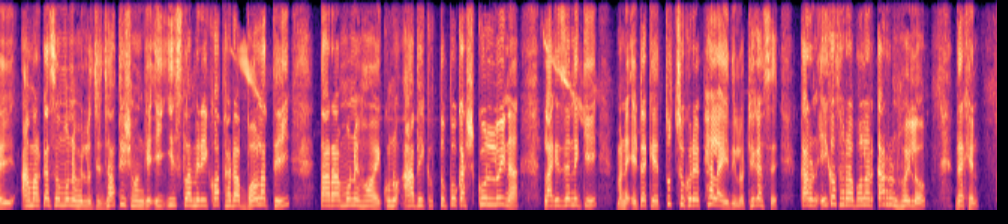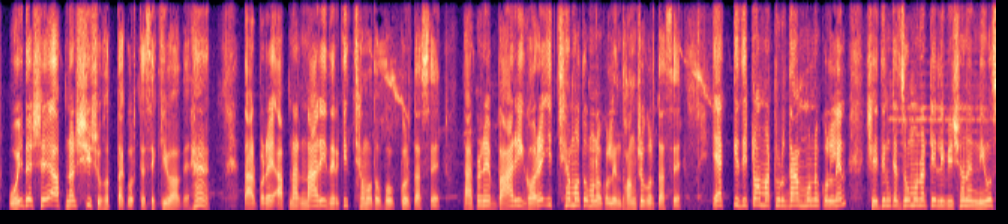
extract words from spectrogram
এই আমার কাছে মনে হলো যে জাতিসংঘে এই ইসলামের এই কথাটা বলাতেই তারা মনে হয় কোনো আবেগ তো প্রকাশ করলোই না। লাগে যে নাকি মানে এটাকে তুচ্ছ করে ফেলাই দিল, ঠিক আছে? কারণ এই কথাটা বলার কারণ হইল, দেখেন, ওই দেশে আপনার শিশু হত্যা করতেছে কীভাবে হ্যাঁ? তারপরে আপনার নারীদেরকে ইচ্ছা মতো ভোগ করতেছে, তারপরে বাড়ি ঘরে ইচ্ছা মতো মনে করলেন ধ্বংস করতেছে। এক কেজি টমাটোর দাম মনে করলেন সেই দিনকে যমুনা টেলিভিশনের নিউজ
